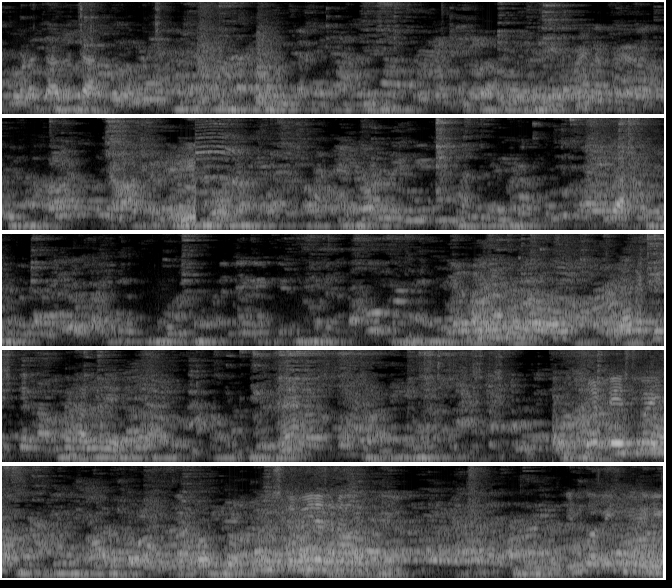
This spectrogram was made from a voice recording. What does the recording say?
थोड़ा ज़्यादा चार फ़िश के नाम पे हल्दी थोड़ा टेस्ट वाइज कुछ कमी लग रहा हो इनको बीच में नहीं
